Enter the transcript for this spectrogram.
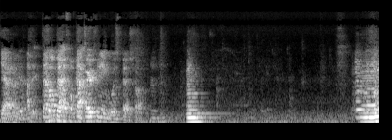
Yeah, I know. I think that, not better that, for that opening was better. Mhm. Thank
